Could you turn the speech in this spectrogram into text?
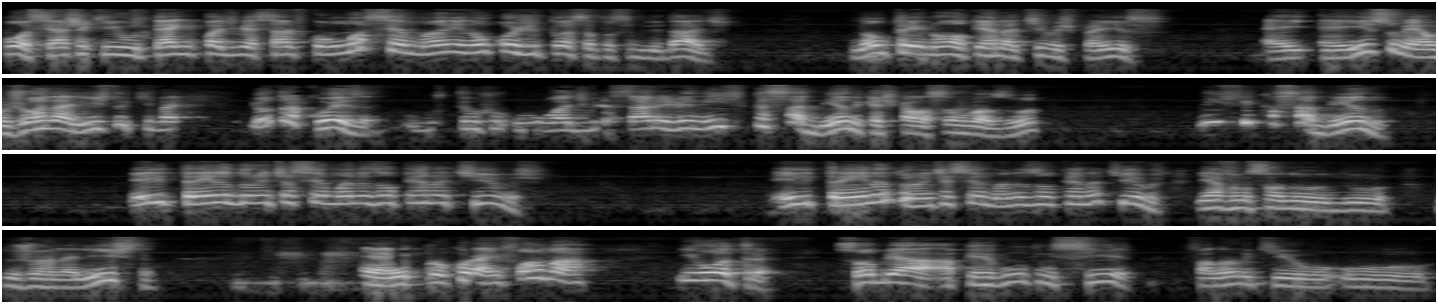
pô, você acha que o técnico adversário ficou uma semana e não cogitou essa possibilidade? Não treinou alternativas para isso? É, é isso mesmo, é o jornalista que vai. E outra coisa, o, o adversário às vezes nem fica sabendo que a escalação vazou. Nem fica sabendo. Ele treina durante as semanas alternativas ele treina durante as semanas alternativas. E a função do, do, do jornalista é procurar informar. E outra, sobre a, a pergunta em si, falando que, o, o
